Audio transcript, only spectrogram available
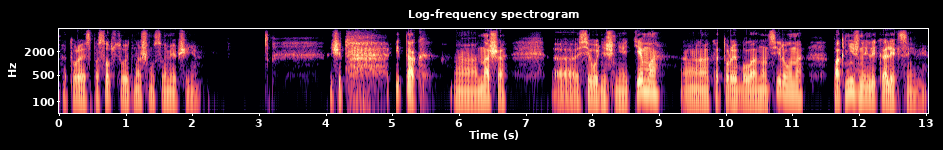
которая способствует нашему с вами общению. Значит, итак, а, наша а, сегодняшняя тема, а, которая была анонсирована, по книжной или коллекциями.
